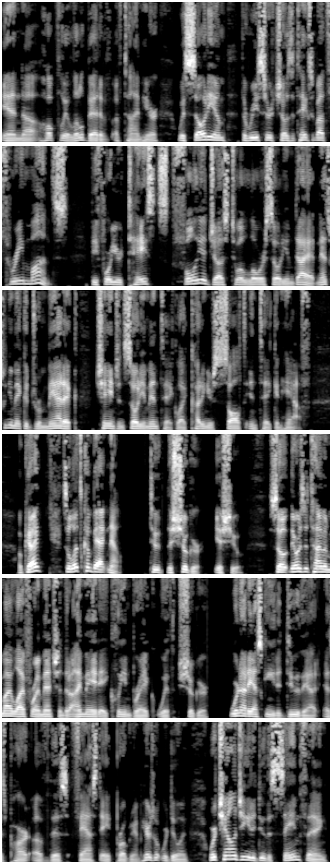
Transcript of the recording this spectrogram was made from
in uh, hopefully a little bit of, of time here. With sodium, the research shows it takes about three months before your tastes fully adjust to a lower sodium diet. And that's when you make a dramatic change in sodium intake, like cutting your salt intake in half. Okay? So let's come back now to the sugar issue. So there was a time in my life where I mentioned that I made a clean break with sugar. We're not asking you to do that as part of this Fast 8 program. Here's what we're doing. We're challenging you to do the same thing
